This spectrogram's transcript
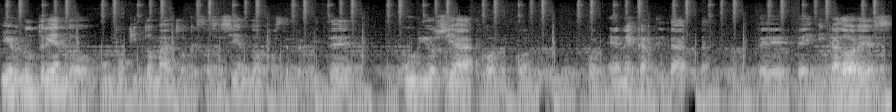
ir nutriendo un poquito más lo que estás haciendo, pues te permite curiosear con, con, N cantidad de, indicadores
